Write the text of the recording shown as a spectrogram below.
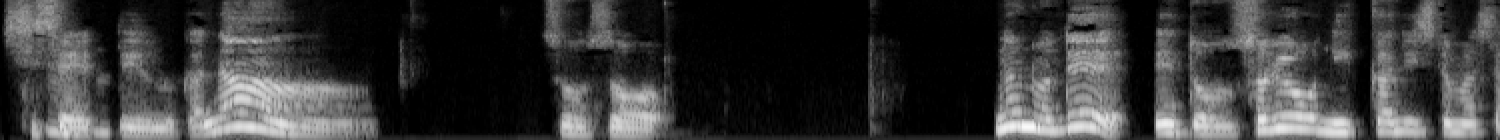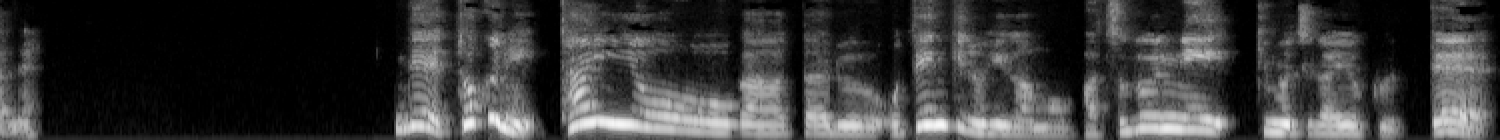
姿勢っていうのかな。そうそう。なので、えっ、と、それを日課にしてましたね。で、特に太陽が当たるお天気の日がもう抜群に気持ちが良くって、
